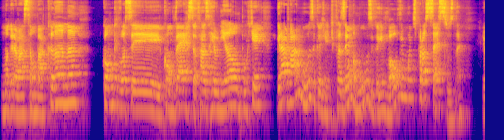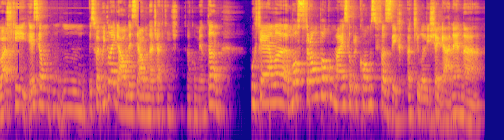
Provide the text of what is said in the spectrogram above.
uma gravação bacana? Como que você conversa, faz reunião? Porque gravar música, gente, fazer uma música envolve muitos processos, né? Eu acho que esse é um, um- Isso foi muito legal desse álbum da Charlie que a gente tá comentando, porque ela mostrou um pouco mais sobre como se fazer aquilo ali chegar, né? Na,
